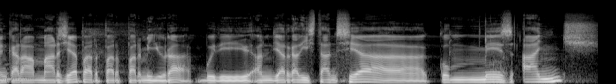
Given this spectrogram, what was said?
encara marge per, per, per millorar. Vull dir, en llarga distància, eh, com més anys,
